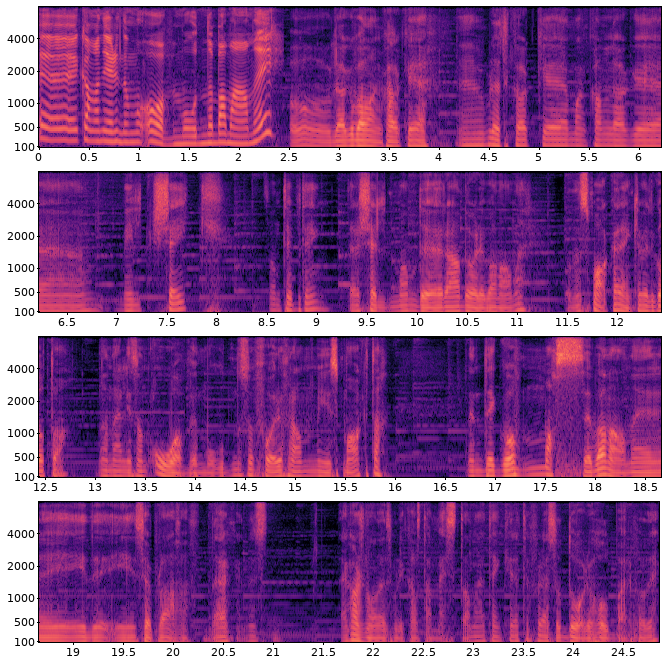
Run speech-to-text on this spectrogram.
Eh, Kan man gjøre noe med overmodne bananer? Oh, lage banankake. eh, Bløtkake. Man kan lage milkshake. Sånn type ting. Det er sjelden man dør av dårlige bananer. Og den smaker egentlig veldig godt òg. Når den er litt sånn overmoden, så får du fram mye smak, da. Men det går masse bananer i, i, det- i søpla, altså. Det er, det er kanskje noe av det som blir kasta mest av når jeg tenker etter, for det er så dårlig holdbare på de.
